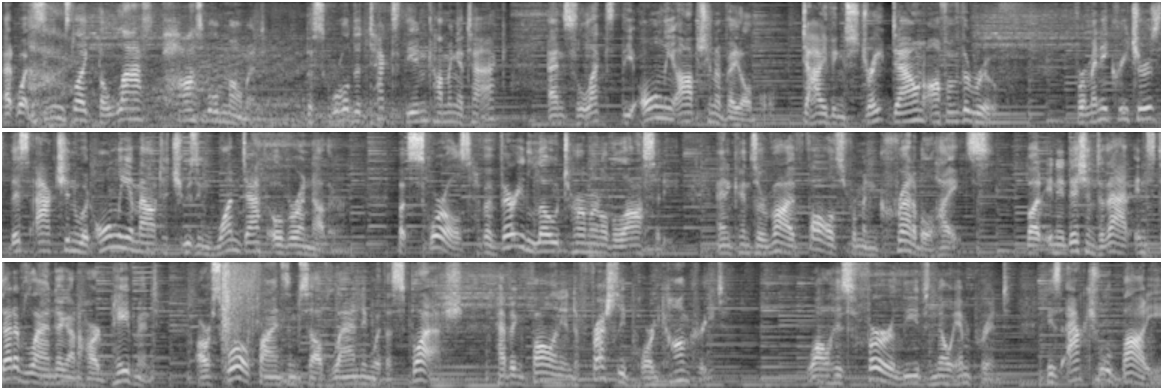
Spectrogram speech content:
At what seems like the last possible moment, the squirrel detects the incoming attack and selects the only option available, diving straight down off of the roof. For many creatures, this action would only amount to choosing one death over another, but squirrels have a very low terminal velocity and can survive falls from incredible heights. But in addition to that, instead of landing on hard pavement, our squirrel finds himself landing with a splash, having fallen into freshly poured concrete. While his fur leaves no imprint, his actual body,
